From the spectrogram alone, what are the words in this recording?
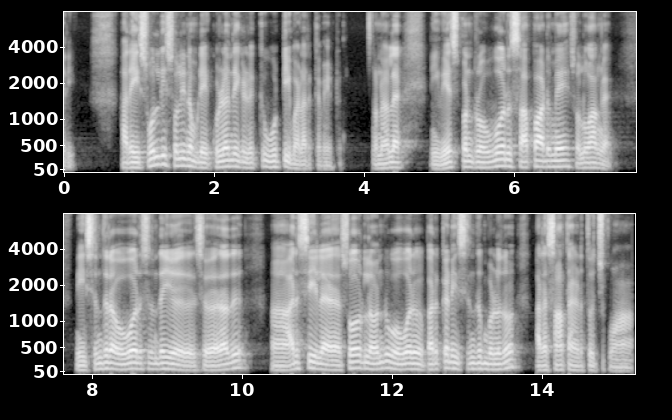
தெரியும். அதை சொல்லி சொல்லி நம்முடைய குழந்தைகளுக்கு ஊட்டி வளர்க்க வேண்டும். அதனால் நீ வேஸ்ட் பண்ணுற ஒவ்வொரு சாப்பாடுமே சொல்லுவாங்க. நீ சிந்துற ஒவ்வொரு சிந்தையும் அதாவது அரிசியில் சோறில் வந்து ஒவ்வொரு பருக்க நீ சிந்தும் பொழுதும் அதை சாத்தான் எடுத்து வச்சுக்குவான்.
